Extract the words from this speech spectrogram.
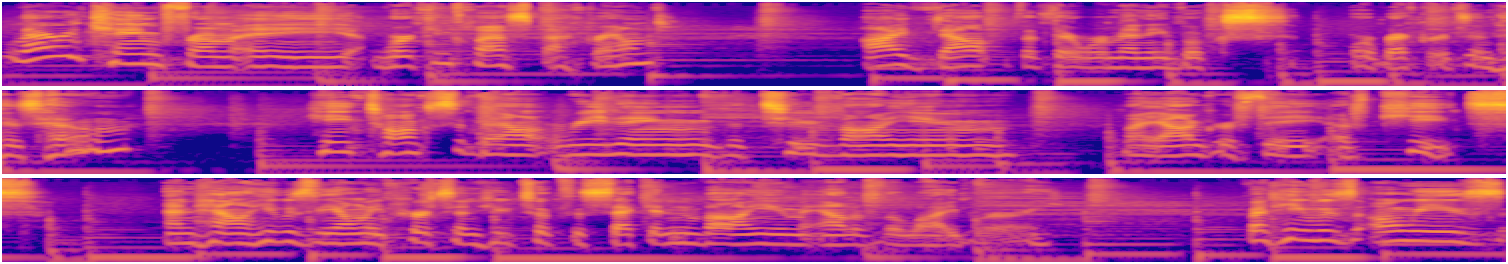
Larry came from a working class background. I doubt that there were many books or records in his home. He talks about reading the two volume biography of Keats and how he was the only person who took the second volume out of the library. But he was always,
